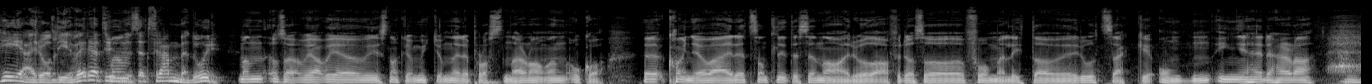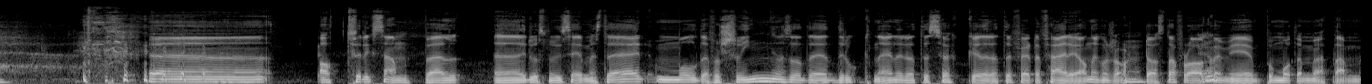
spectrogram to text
PR-rådgiver er tydeligvis et fremmedord. Men altså, vi, vi, vi snakker mye om den plassen der nå, men ok. Eh, Kan det være et sånt lite scenario da, for å så få med litt av rotsekkånden i dette her, da? Eh, at f.eks. Eh, Rosenborg seriemester, Molde forsvinner, altså at det drukner, eller at det søkker, eller at det drar til Færøyene. Det er kanskje artigst, da, for da kan vi på en måte møte dem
